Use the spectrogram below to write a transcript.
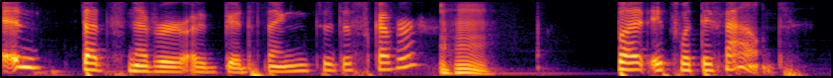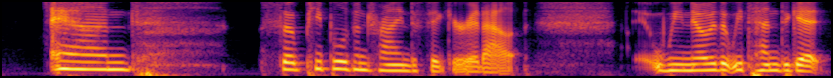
And that's never a good thing to discover hmm but it's what they found. And so people have been trying to figure it out. We know that we tend to get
